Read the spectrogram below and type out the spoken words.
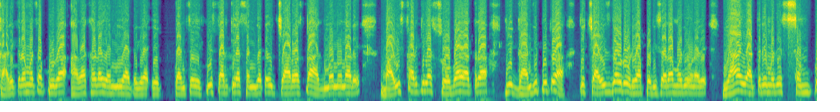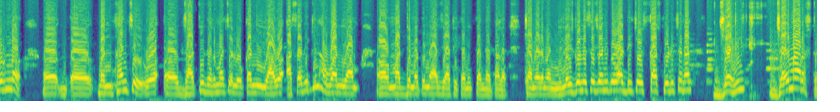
कार्यक्रमाचा पुरा आराखडा यांनी या ठिकाणी एक त्यांचं एकवीस तारखेला संध्याकाळी चार वाजता आगमन होणार आहे. बावीस तारखेला शोभायात्रा ही गांधी पुतळा ते चाळीसगाव रोड या परिसरामध्ये होणार आहे. या यात्रेमध्ये संपूर्ण पंथांचे व जाती धर्माच्या लोकांनी यावं असा देखील आव्हान या माध्यमातून आज या ठिकाणी करण्यात आलं cameraman Nilesh Dolese Johnny Pawar D चोवीस तास पिढी चॅनल. जय हिंद जय महाराष्ट्र.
